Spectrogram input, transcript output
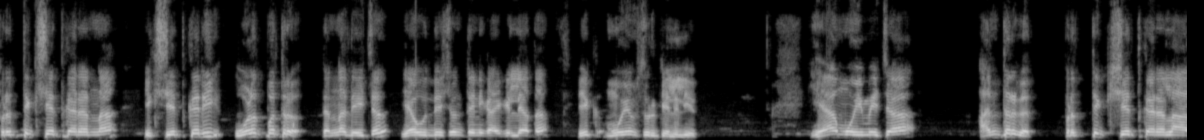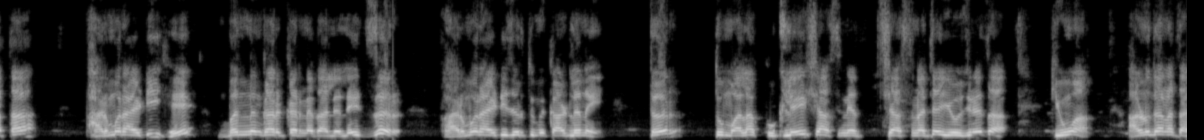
प्रत्येक शेतकऱ्यांना एक शेतकरी ओळखपत्र त्यांना द्यायचं. या उद्देशून त्यांनी काय केले आता? एक मोहीम सुरू केलेली आहे. ह्या मोहिमेच्या अंतर्गत प्रत्येक शेतकऱ्याला आता फार्मर आय डी हे बंधनकारक करण्यात आलेलं आहे. जर फार्मर आय डी जर तुम्ही काढलं नाही तर तुम्हाला कुठल्याही शासना शासनाच्या योजनेचा किंवा अनुदानाचा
